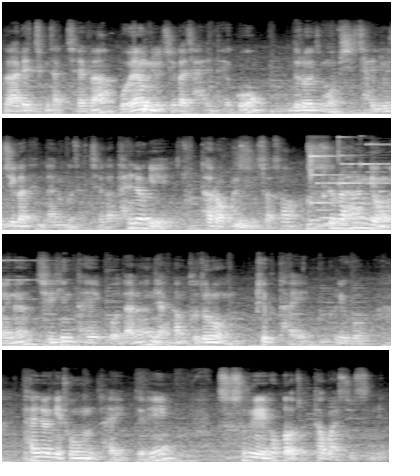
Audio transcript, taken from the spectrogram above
그 아래층 자체가 모양 유지가 잘 되고 늘어짐 없이 잘 유지가 된다는 것 자체가 탄력이 좋다고 할 수 있어서 수술을 하는 경우에는 질긴 타입보다는 약간 부드러운 피부 타입 그리고 탄력이 좋은 타입들이 수술 후에 효과가 좋다고 할 수 있습니다.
